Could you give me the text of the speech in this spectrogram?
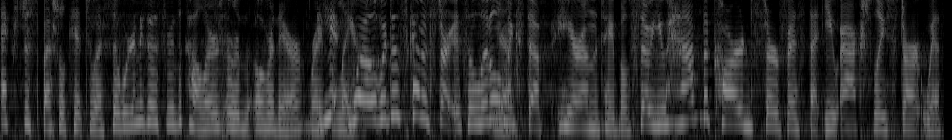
extra special kit to us. So we're going to go through the colors or over there, right? Yeah, the well, we're just going to start. It's a little yeah. mixed up here on the table. So you have the card surface that you actually start with.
